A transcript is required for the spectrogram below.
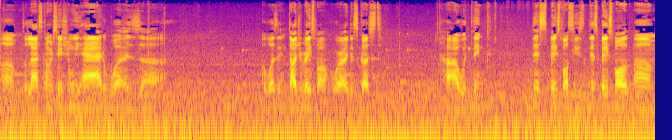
Um, the last conversation we had was. Uh, what was it? Dodger baseball, where I discussed how I would think this baseball season, this baseball, um,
